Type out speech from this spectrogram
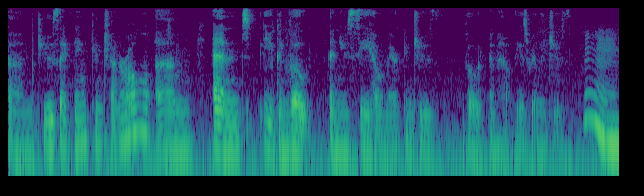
Um, Jews, I think, in general. Um, and you can vote and you see how American Jews vote and how the Israeli Jews. Hmm.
